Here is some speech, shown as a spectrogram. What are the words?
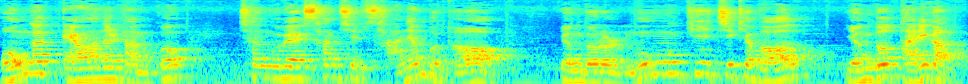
온갖 애환을 담고 1934년부터 영도를 묵묵히 지켜봐온 영도 다리가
